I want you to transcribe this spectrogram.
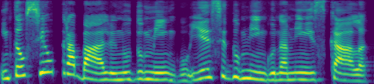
Então, se eu trabalho no domingo e esse domingo na minha escala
